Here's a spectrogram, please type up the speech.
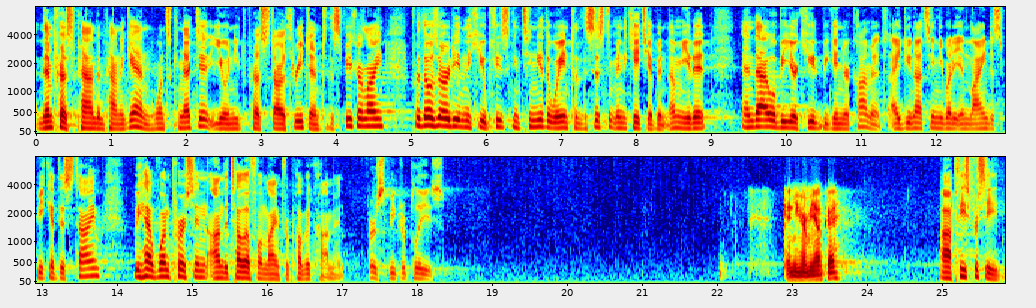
Then press pound and pound again. Once connected, you will need to press star 3 to enter the speaker line. For those already in the queue, please continue the wait until the system indicates you have been unmuted, and that will be your cue to begin your comment. I do not see anybody in line to speak at this time. We have one person on the telephone line for public comment. First speaker, please. Can you hear me okay? Uh, please proceed.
